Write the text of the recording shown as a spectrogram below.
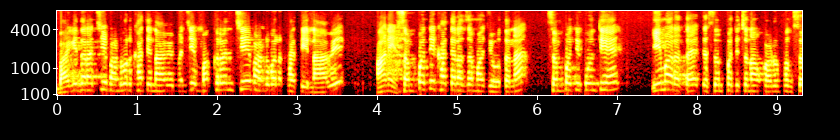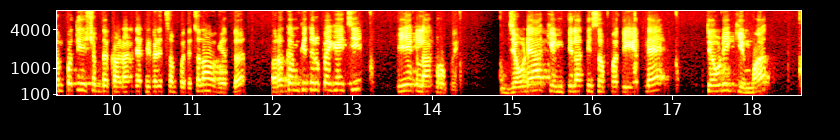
भागीदाराचे भांडवल खाते नावे म्हणजे मकरांचे भांडवल खाते नावे आणि संपत्ती खात्याला जमा जे होतं ना संपत्ती कोणती आहे? इमारत आहे त्या संपत्तीचं नाव काढून फक्त संपत्ती हे शब्द काढा आणि त्या ठिकाणी संपत्तीचं नाव घेतलं. रक्कम किती रुपये घ्यायची? एक लाख रुपये. जेवढ्या किमतीला ती संपत्ती घेतली तेवढी किंमत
